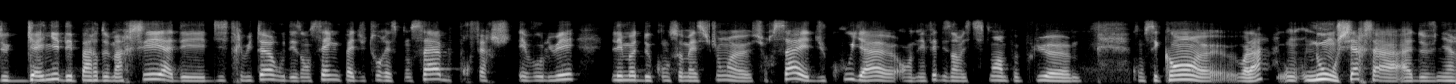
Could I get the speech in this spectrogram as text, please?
de gagner des parts de marché à des distributeurs ou des enseignes pas du tout responsables pour faire évoluer les modes de consommation euh, sur ça. Et du coup, il y a euh, en effet des investissements un peu plus euh, conséquents. voilà. nous, on cherche à, devenir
